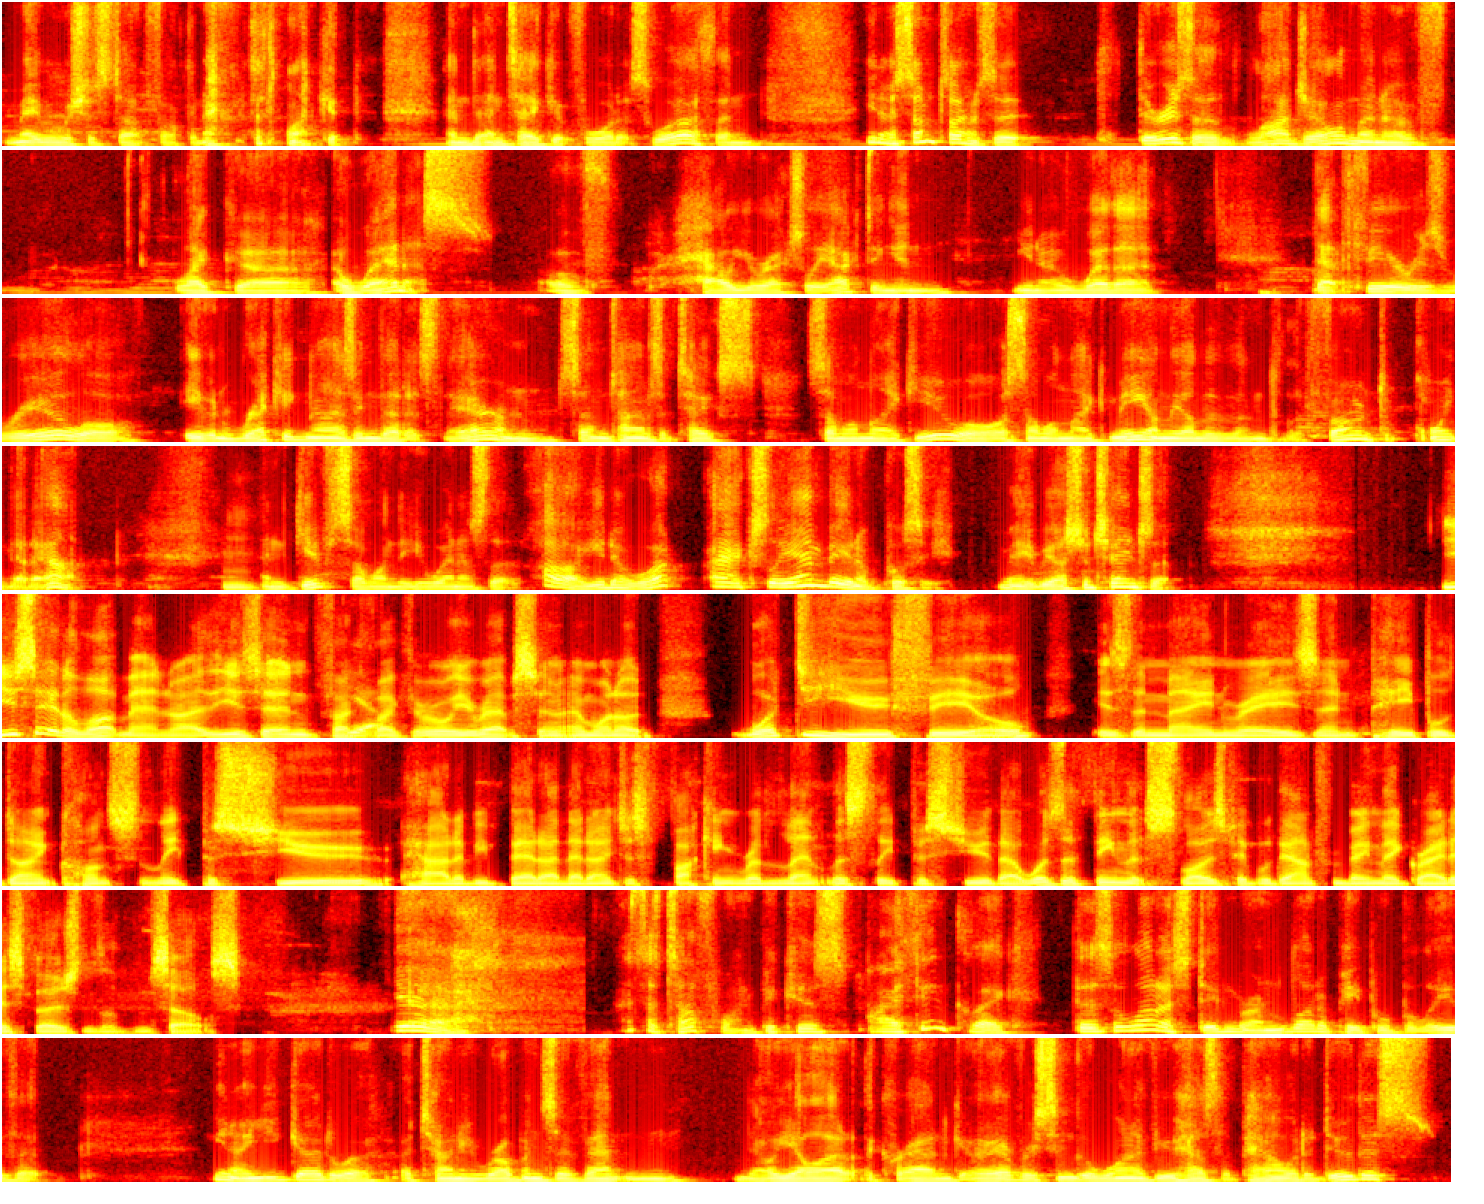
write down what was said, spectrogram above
Maybe we should start fucking acting like it and, and take it for what it's worth. And, you know, sometimes it, there is a large element of like uh, awareness of how you're actually acting and you know whether that fear is real or even recognizing that it's there and sometimes it takes someone like you or someone like me on the other end of the phone to point that out mm. and give someone the awareness that oh you know what i actually am being a pussy maybe i should change that you say it a lot man right you say and fuck yeah. like they're all your reps and, and whatnot what do you feel is the main reason people don't constantly pursue how to be better. They don't just fucking relentlessly pursue that. What's the thing that slows people down from being their greatest versions of themselves? Yeah, that's a tough one because I think like there's a lot of stigma and a lot of people believe that, you know, you go to a, a Tony Robbins event and they'll yell out at the crowd and go, every single one of you has the power to do this.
